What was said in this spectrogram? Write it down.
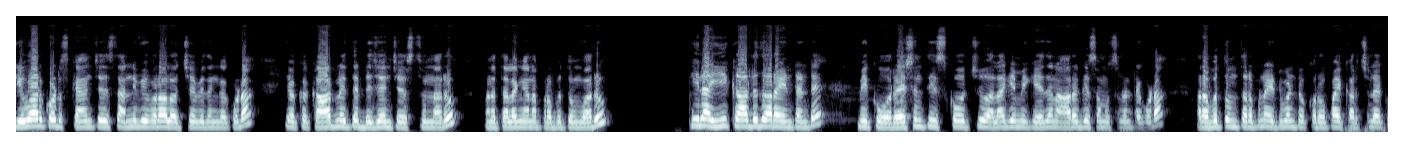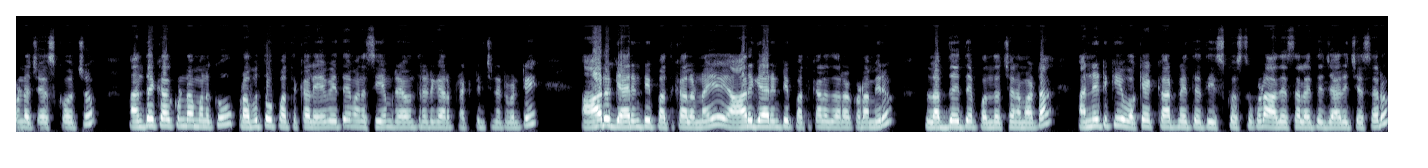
క్యూఆర్ కోడ్ స్కాన్ చేస్తే అన్ని వివరాలు వచ్చే విధంగా కూడా ఈ యొక్క కార్డును అయితే డిజైన్ చేస్తున్నారు మన తెలంగాణ ప్రభుత్వం వారు. ఇలా ఈ కార్డు ద్వారా ఏంటంటే మీకు రేషన్ తీసుకోవచ్చు అలాగే మీకు ఏదైనా ఆరోగ్య సమస్యలు ఉంటే కూడా ప్రభుత్వం తరపున ఎటువంటి ఒక రూపాయి ఖర్చు లేకుండా చేసుకోవచ్చు. అంతేకాకుండా మనకు ప్రభుత్వ పథకాలు ఏవైతే మన సీఎం రేవంత్ రెడ్డి గారు ప్రకటించినటువంటి ఆరు గ్యారంటీ పథకాలు ఉన్నాయి ఆరు గ్యారంటీ పథకాల ద్వారా కూడా మీరు లబ్ధి అయితే పొందొచ్చు అనమాట అన్నిటికీ ఒకే కార్డును అయితే తీసుకొస్తూ కూడా ఆదేశాలు అయితే జారీ చేశారు.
